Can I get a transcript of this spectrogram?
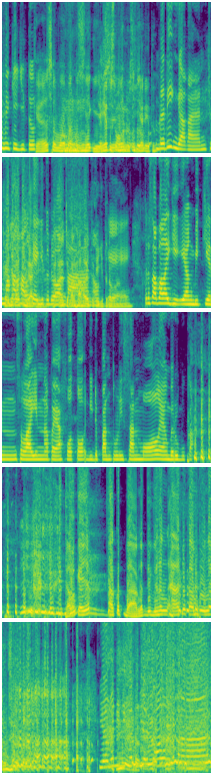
kayak gitu. Kayaknya semua manusia gitu. kayaknya itu semua manusia deh itu Berarti enggak kan? Cuma hal-hal kayak gitu doang Ah, cuma kan. hal-hal itu kayak gitu doang. Terus apa lagi yang bikin selain apa ya foto di depan tulisan mall yang baru buka? Kamu kayaknya takut banget dibilang anu kampungan juga. ya kan ini kan biar tahu kan.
